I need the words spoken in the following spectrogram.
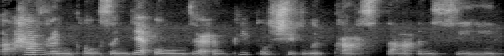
but have wrinkles and get older. And people should look past that and see,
